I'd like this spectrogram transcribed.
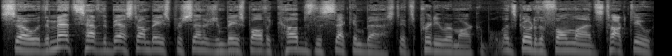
So the Mets have the best on base percentage in baseball, the Cubs the second best. It's pretty remarkable. Let's go to the phone lines, talk to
